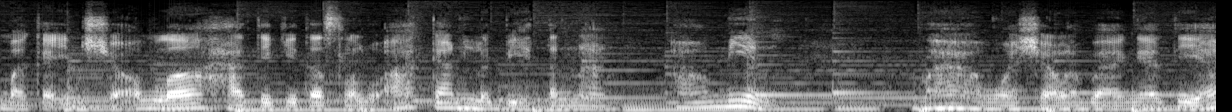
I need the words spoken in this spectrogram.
maka insya Allah hati kita selalu akan lebih tenang. Amin. Wow, Masya Allah banget ya.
